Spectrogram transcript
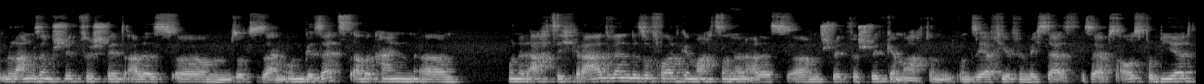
langsam Schritt für Schritt alles ähm, sozusagen umgesetzt, aber kein äh, 180-Grad-Wende sofort gemacht, sondern alles ähm, Schritt für Schritt gemacht und, und sehr viel für mich selbst, selbst ausprobiert.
